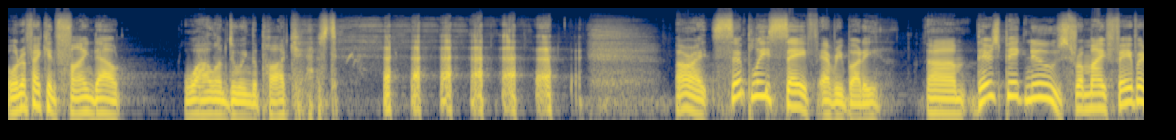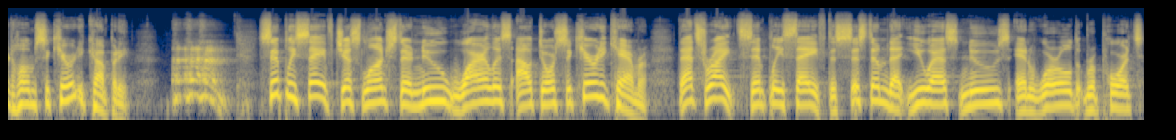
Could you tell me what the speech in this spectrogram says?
I wonder if I can find out while I'm doing the podcast. All right, SimpliSafe, everybody. Um, there's big news from my favorite home security company. SimpliSafe just launched their new wireless outdoor security camera. That's right, SimpliSafe, the system that U.S. News and World Reports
